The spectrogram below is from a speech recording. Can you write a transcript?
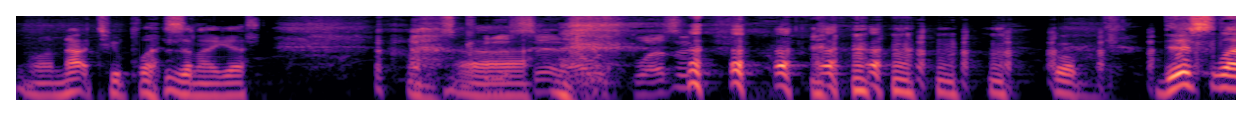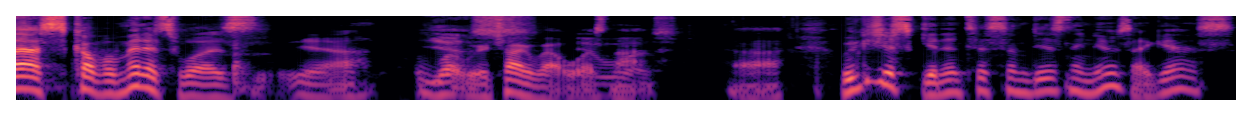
well, not too pleasant, I guess. I was gonna Uh, say that was pleasant. well, this last couple minutes was, yeah, what we were talking about was not. was. Uh, we could just get into some Disney news, I guess.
